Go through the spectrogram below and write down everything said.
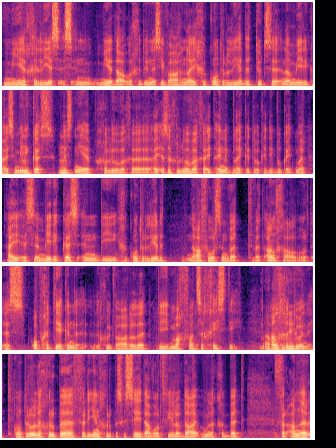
meer gelees is en meer daaroor gedoen is. Hy waarin hy gekontroleerde toetse in Amerika. Hy's 'n medikus. Hmm. Hy's nie 'n gelowige, hy is 'n gelowige uiteindelik blyk dit ook uit die boek uit, maar hy is 'n medikus in die gekontroleerde navorsing wat wat aangehaal word is opgetekende goed waar hulle die mag van suggestie aangetoon het. Kontrolegroepe vir die een groep is gesê daar word vir julle op daai oomblik gebid vir ander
